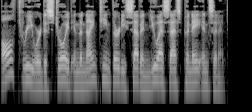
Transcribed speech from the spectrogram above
All three were destroyed in the 1937 USS Panay incident.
